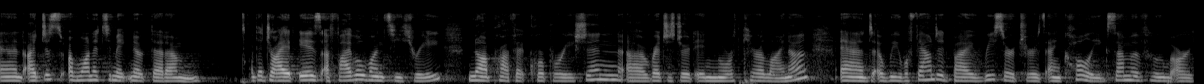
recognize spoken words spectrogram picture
And I just I wanted to make note that um, the Dryad is a 501c3 nonprofit corporation uh, registered in North Carolina, and uh, we were founded by researchers and colleagues, some of whom are,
